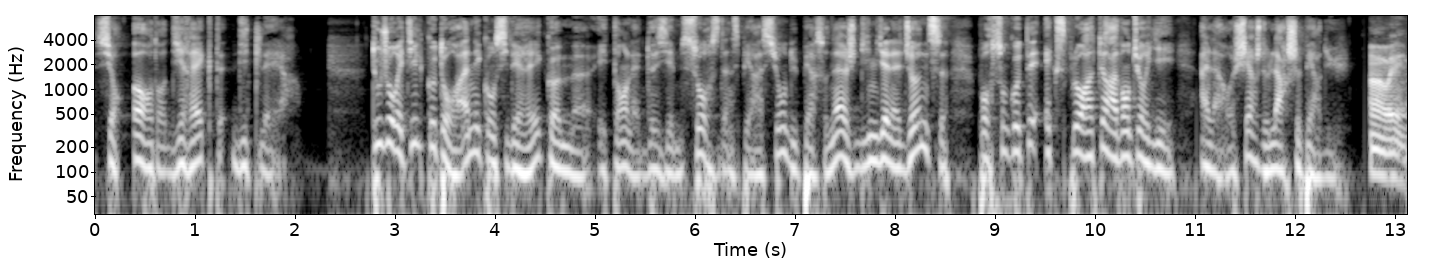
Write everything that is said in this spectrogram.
sur ordre direct d'Hitler. Toujours est-il qu'Otto Hahn est considéré comme étant la deuxième source d'inspiration du personnage d'Indiana Jones pour son côté explorateur aventurier, à la recherche de l'arche perdue. Ah ouais.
